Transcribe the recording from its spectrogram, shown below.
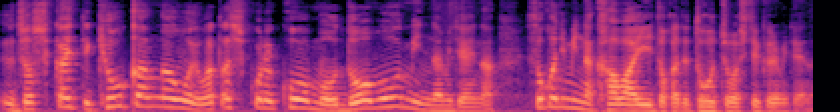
女子会って共感が多い。私これこう思う、どう思うみんなみたいな。そこにみんな可愛いとかで同調してくるみたいな。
